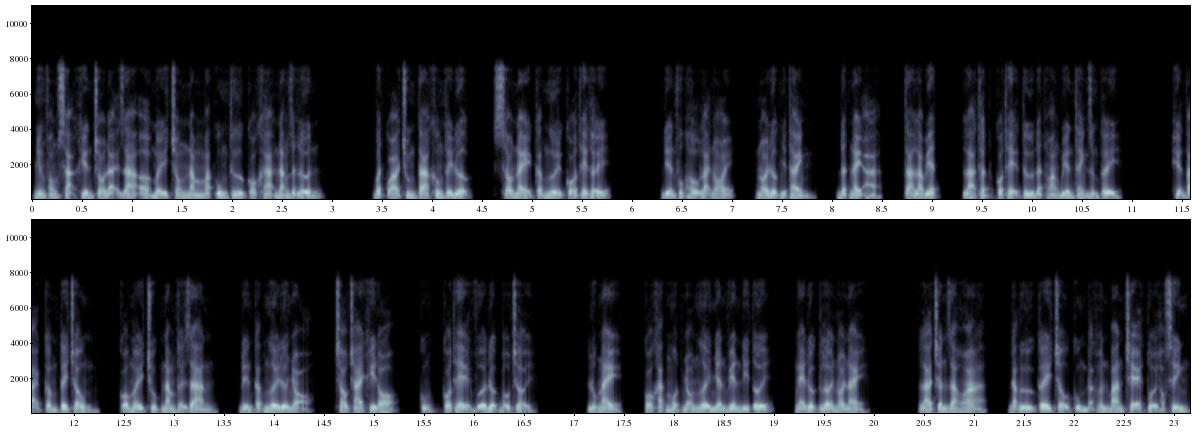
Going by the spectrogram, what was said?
nhưng phóng xạ khiến cho đại gia ở mấy trong năm mắc ung thư có khả năng rất lớn bất quá chúng ta không thấy được, sau này các ngươi có thể thấy. Điền phúc hậu lại nói nói được như thành, đất này à ta là biết, là thật có thể từ đất hoang biến thành rừng cây. Hiện tại cầm cây trồng, có mấy chục năm thời gian, đến các ngươi đứa nhỏ, cháu trai khi đó, cũng có thể vừa được bầu trời. Lúc này, có khác một nhóm người nhân viên đi tới, nghe được lời nói này. Là trần gia hoa đặc ừ cây trậu cùng đặc huấn ban trẻ tuổi học sinh.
